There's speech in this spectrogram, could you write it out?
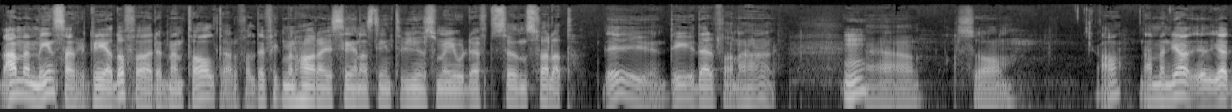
ja, men minst sagt redo för det mentalt i alla fall. Det fick man höra i senaste intervjun som jag gjorde efter Sundsvall att det är ju det är därför han är här. Mm. Eh, så ja, nej, men jag, jag,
